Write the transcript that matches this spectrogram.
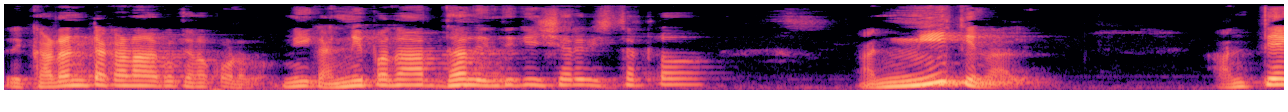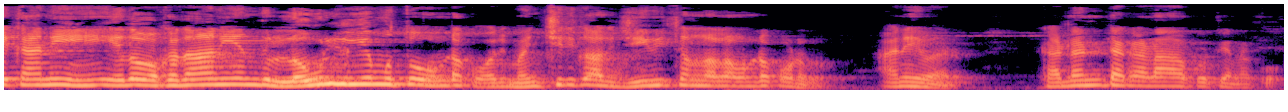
అది కడంట కణాకు తినకూడదు. నీకు అన్ని పదార్థాలు ఎందుకు ఇచ్చారు ఇస్తట్లో? అన్నీ తినాలి. అంతేకాని ఏదో ఒకదాని ఎందు లౌల్యముతో ఉండకు అది మంచిది కాదు జీవితంలో అలా ఉండకూడదు అనేవారు. కడంట కడాకు తినకు.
